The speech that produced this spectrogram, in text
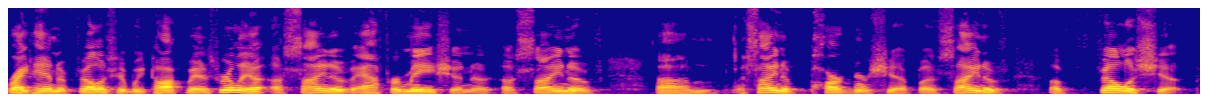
right hand of fellowship. We talk about it's really a, a sign of affirmation, a, a sign of um, a sign of partnership, a sign of, of fellowship.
